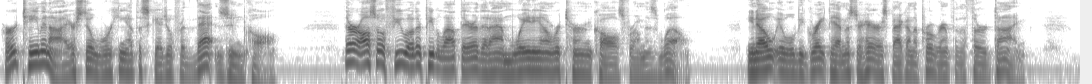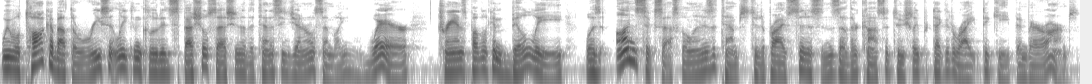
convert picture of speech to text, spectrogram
Her team and I are still working out the schedule for that Zoom call. There are also a few other people out there that I am waiting on return calls from as well. You know, it will be great to have Mr. Harris back on the program for the third time. We will talk about the recently concluded special session of the Tennessee General Assembly, where Transpublican Bill Lee was unsuccessful in his attempts to deprive citizens of their constitutionally protected right to keep and bear arms.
